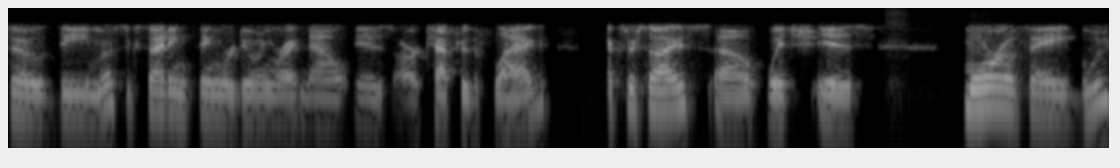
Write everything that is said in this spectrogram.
so the most exciting thing we're doing right now is our capture the flag exercise, uh, which is more of a blue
